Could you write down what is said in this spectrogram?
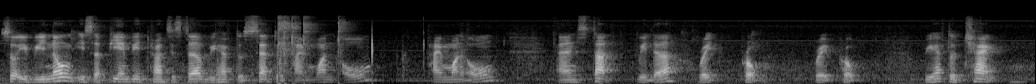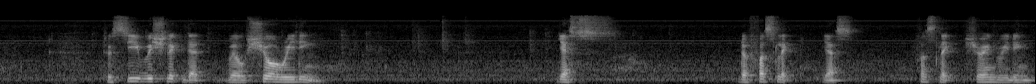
So if we know it's a PNP transistor, we have to set to time 1 ohm, time 1 ohm, and start with the red probe. Red probe. We have to check to see which leg that will show reading. Yes, the first leg, Yes, first lead showing reading.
